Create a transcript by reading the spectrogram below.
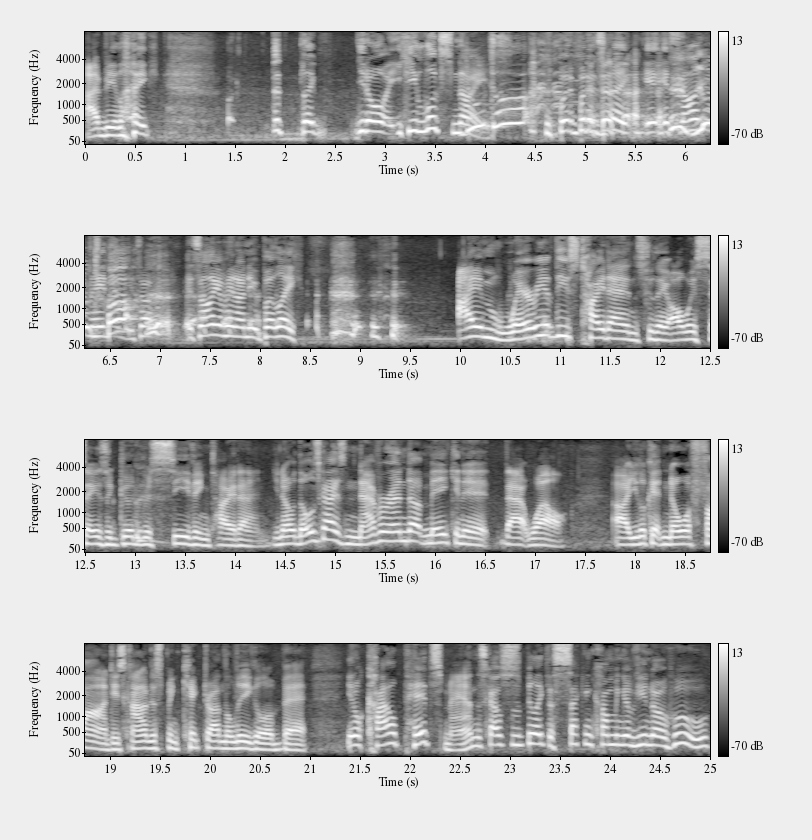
I'd be like, like you know, he looks nice, Utah? but but it's like it- it's not like I'm hating on Utah? Utah. It's not like I'm hating on you, but like. I'm wary of these tight ends who they always say is a good receiving tight end. You know, those guys never end up making it that well. Uh, you look at Noah Fant; he's kind of just been kicked around the league a little bit. You know, Kyle Pitts, man, this guy was supposed to be like the second coming of you know who,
